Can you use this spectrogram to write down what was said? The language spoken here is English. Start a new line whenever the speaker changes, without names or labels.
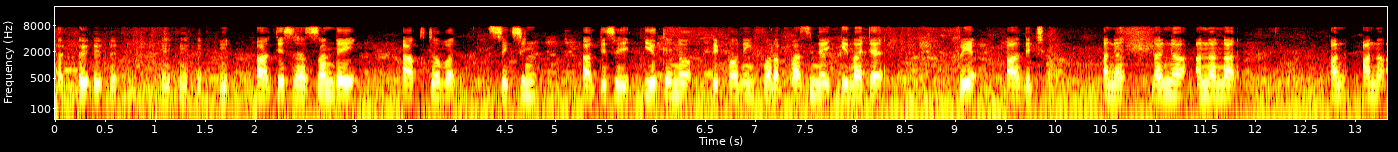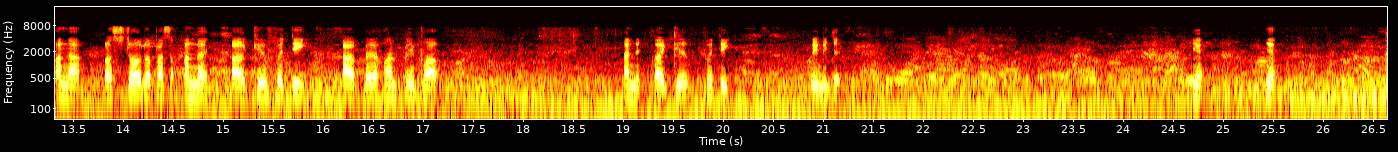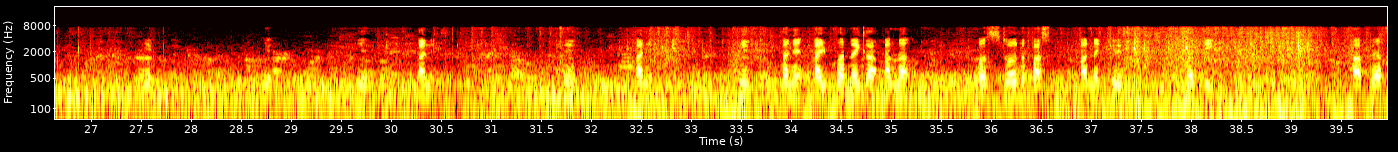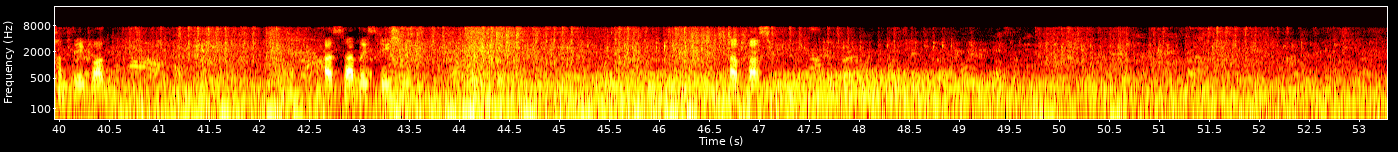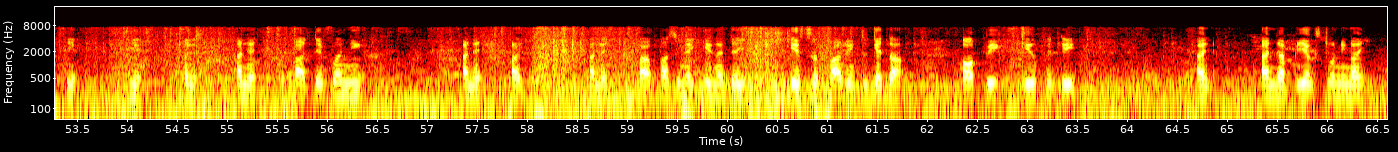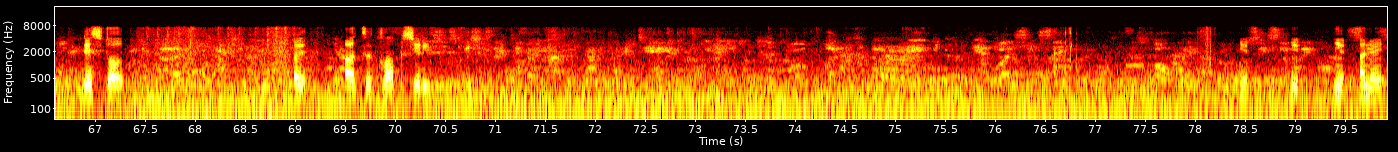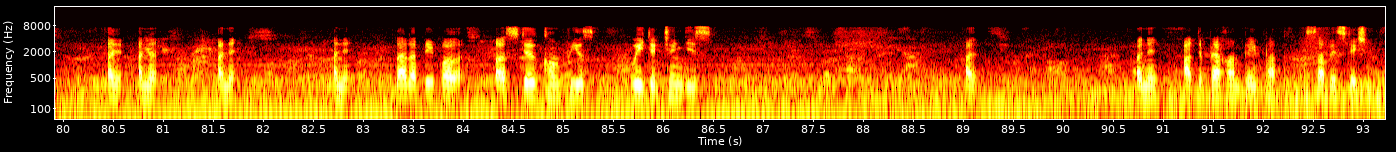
Uh, this is Sunday, October 16. Uh, this is UK reporting for the Passenger United Free Outage. And right now, on the on on on uh, store bus on the uh, Q50 uh, Pelham Bay Park and uh, Q50 limited. Yeah, yeah, And and and I found like the uh, store the bus on the Q50 uh, Pelham Bay Park a subway station, a bus. Yeah, yeah, and and it, uh, and uh, Passenger United is fighting to get the OP Q50 and and the BX29 restored uh, uh, to Co-op City. yeah, yeah, yeah, and it, and and and and a lot of people are still confused with the changes. And, and at the Pelham Bay Park subway station.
